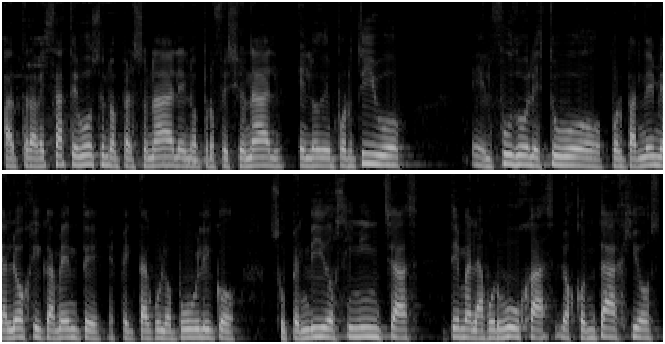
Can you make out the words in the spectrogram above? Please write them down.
atravesaste vos en lo personal, en lo profesional, en lo deportivo? El fútbol estuvo por pandemia, lógicamente, espectáculo público, suspendido, sin hinchas, tema de las burbujas, los contagios.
